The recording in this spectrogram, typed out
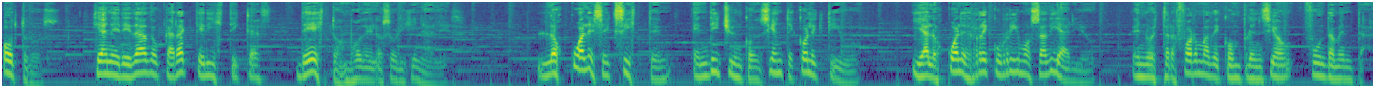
otros que han heredado características de estos modelos originales, los cuales existen en dicho inconsciente colectivo y a los cuales recurrimos a diario en nuestra forma de comprensión fundamental.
